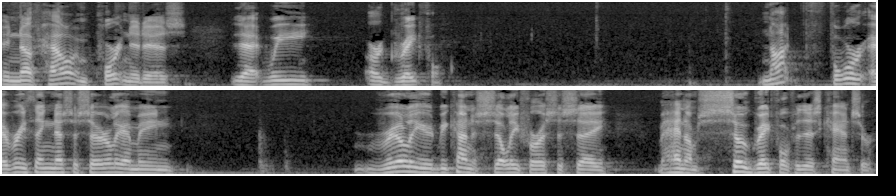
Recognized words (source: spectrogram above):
enough how important it is that we are grateful. Not for everything necessarily. I mean, really, it would be kind of silly for us to say, man, I'm so grateful for this cancer.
